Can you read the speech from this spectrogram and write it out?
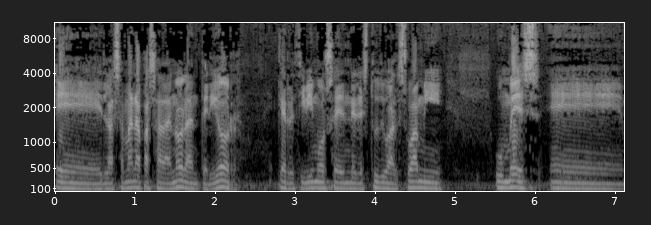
eh, la semana pasada, no la anterior, que recibimos en el estudio al Swami un mes. Eh,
